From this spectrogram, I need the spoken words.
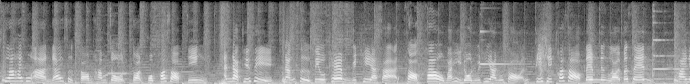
เพื่อให้ผู้อ่านได้ฝึกซ้อมทำโจทย์ ก่อนพบข้อสอบจริงอันดับที่ 4 หนังสือติวเข้ม วิทยาศาสตร์ สอบเข้ามหิดลวิทยานุสรพิชิตข้อสอบเต็ม 100% ภายใน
